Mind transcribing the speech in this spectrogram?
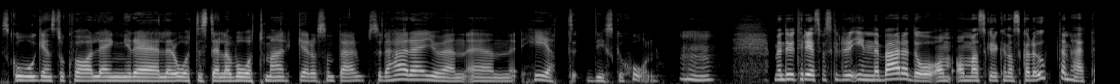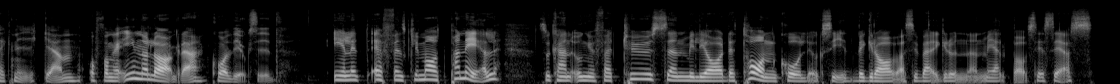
skogen stå kvar längre eller återställa våtmarker och sånt där. Så det här är ju en, en het diskussion. Mm. Men du Therese, vad skulle det innebära då om, om man skulle kunna skala upp den här tekniken och fånga in och lagra koldioxid? Enligt FNs klimatpanel så kan ungefär tusen miljarder ton koldioxid begravas i berggrunden med hjälp av CCS.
